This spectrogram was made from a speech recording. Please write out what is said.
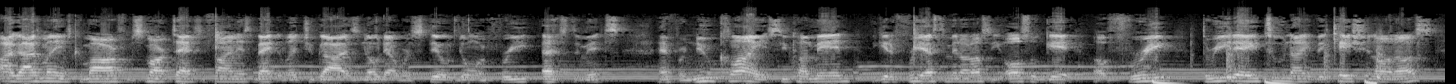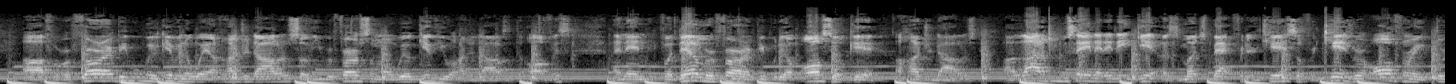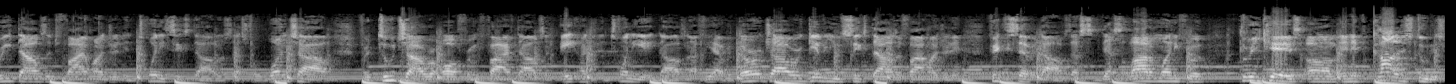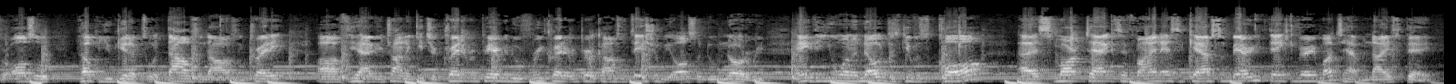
Hi guys, my name is Kemar from Smart Tax and Finance Bank to let you guys know that we're still doing free estimates. And for new clients, you come in, you get a free estimate on us. You also get a free three day, two night vacation on us. Uh, for referring people, we're giving away $100. So if you refer someone, we'll give you $100 at the office. And then for them referring people, they'll also get $100. A lot of people saying that they didn't get as much back for their kids. So for kids, we're offering $3,526. That's for one child. For two child, we're offering $5,828. Now if you have a third child, we're giving you $6,557. That's, that's a lot of money for three kids. Um, and if college students, we're also helping you get up to a $1,000 in credit. Uh, if you have, you're trying to get your credit repaired, we do free credit repair consultation. We also do notary. Anything you want to know, just give us a call at Smart Tax and Finance in Casselberry. Thank you very much. Have a nice day.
